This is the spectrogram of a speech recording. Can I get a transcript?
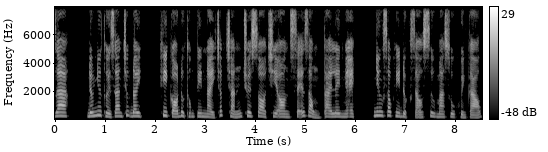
ra, nếu như thời gian trước đây, khi có được thông tin này chắc chắn Choi So Cheon sẽ dòng tai lên nghe, nhưng sau khi được giáo sư Masu khuyến cáo,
